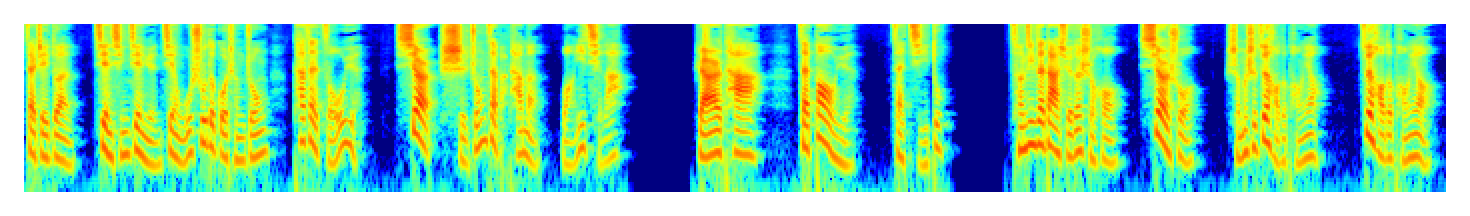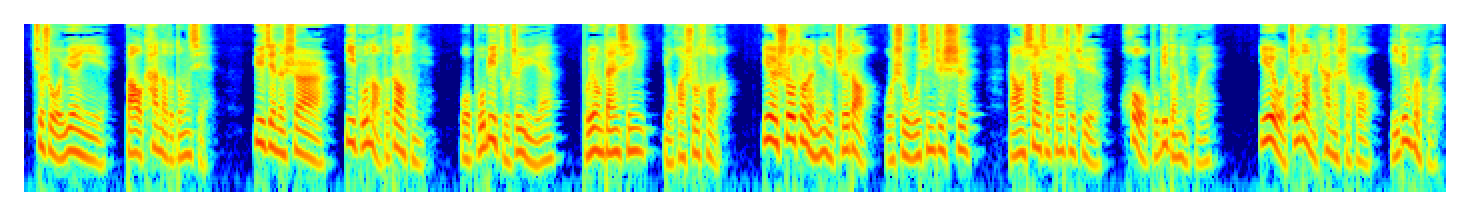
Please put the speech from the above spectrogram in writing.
在这段渐行渐远、渐无书的过程中，他在走远，杏儿始终在把他们往一起拉。然而他在抱怨，在嫉妒。曾经在大学的时候，杏儿说什么是最好的朋友？最好的朋友就是我愿意把我看到的东西、遇见的事儿一股脑的告诉你，我不必组织语言。不用担心有话说错了，因为说错了你也知道我是无心之失。然后消息发出去后，我不必等你回，因为我知道你看的时候一定会回。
